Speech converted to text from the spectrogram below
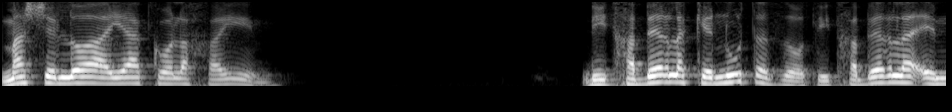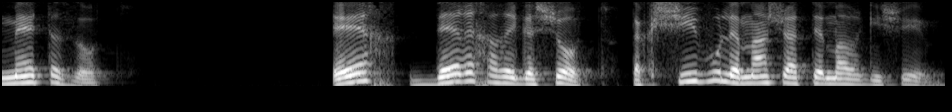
מה שלא היה כל החיים. להתחבר לכנות הזאת, להתחבר לאמת הזאת. איך? דרך הרגשות. תקשיבו למה שאתם מרגישים.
